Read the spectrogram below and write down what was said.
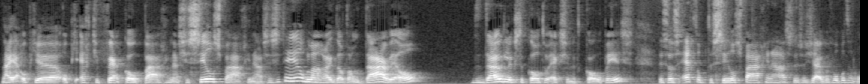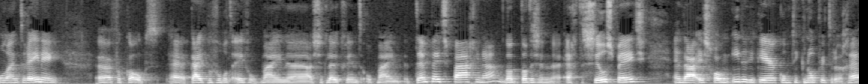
nou ja, op je, op je echt je verkooppagina's, je salespagina's, is het heel belangrijk dat dan daar wel de duidelijkste call to action het kopen is. Dus dat is echt op de salespagina's. Dus als jij bijvoorbeeld een online training uh, verkoopt, hè, kijk bijvoorbeeld even op mijn, uh, als je het leuk vindt, op mijn templates pagina. Dat, dat is een echte sales page. En daar is gewoon iedere keer komt die knop weer terug. Hè?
